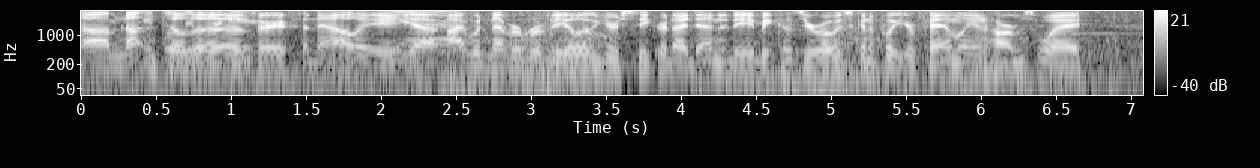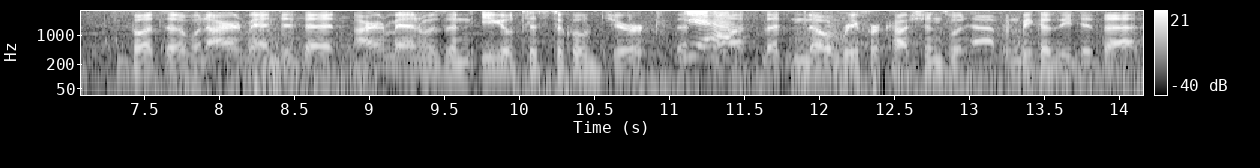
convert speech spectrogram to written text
Um, not People until the very finale. Yeah. Yeah. I would never reveal your secret identity because you're always going to put your family in harm's way. But uh, when Iron Man did that, Iron Man was an egotistical jerk that Yeah. thought that no repercussions would happen because he did that.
